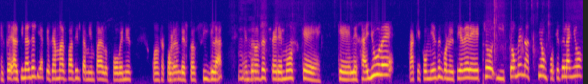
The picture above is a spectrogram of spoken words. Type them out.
Este, al final del día que sea más fácil también para los jóvenes cuando se acuerden de estas siglas. Entonces esperemos que, que les ayude a que comiencen con el pie derecho y tomen acción, porque es el año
